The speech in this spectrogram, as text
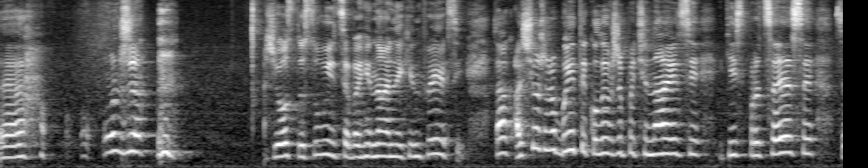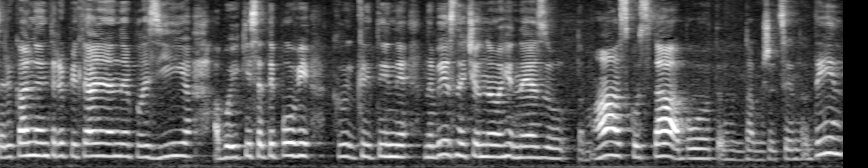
Е, Отже, що стосується вагінальних інфекцій, так а що ж робити, коли вже починаються якісь процеси, цервікальна інтерепітальна неплазія, або якісь атипові клітини невизначеного генезу, там аскус, або там, там жицин 1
